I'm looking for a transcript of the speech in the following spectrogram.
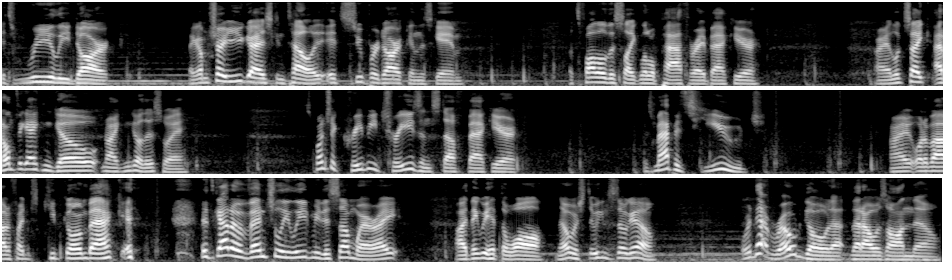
it's really dark. Like, I'm sure you guys can tell. It's super dark in this game. Let's follow this, like, little path right back here. Alright, looks like... I don't think I can go... No, I can go this way. There's a bunch of creepy trees and stuff back here. This map is huge. Alright, what about if I just keep going back? it's got to eventually lead me to somewhere, right? Oh, I think we hit the wall. No, we're we can still go. Where'd that road go that, that I was on, though?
